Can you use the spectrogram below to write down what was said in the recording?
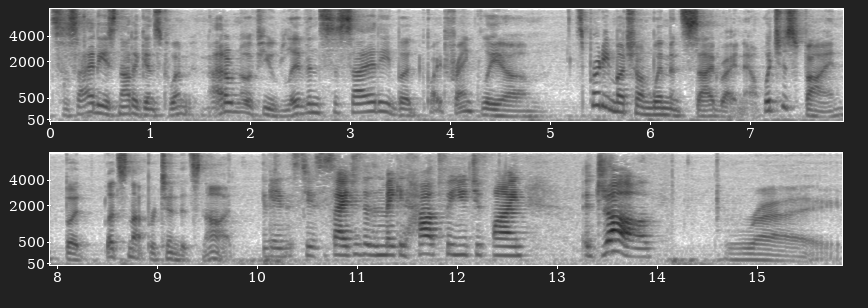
society is not against women. I don't know if you live in society, but quite frankly, um, it's pretty much on women's side right now, which is fine, but let's not pretend it's not. Against you. Society doesn't make it hard for you to find a job. Right.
